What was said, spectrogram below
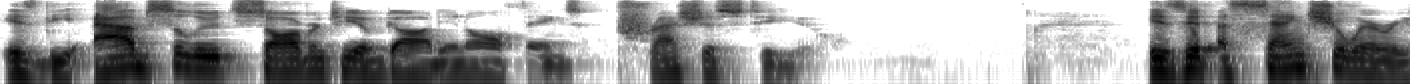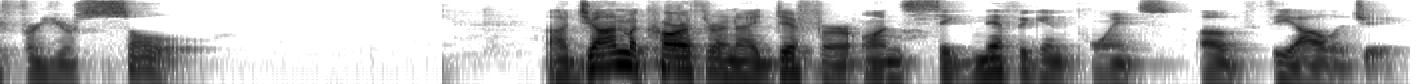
is the absolute sovereignty of God in all things precious to you? Is it a sanctuary for your soul? Uh, John MacArthur and I differ on significant points of theology.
